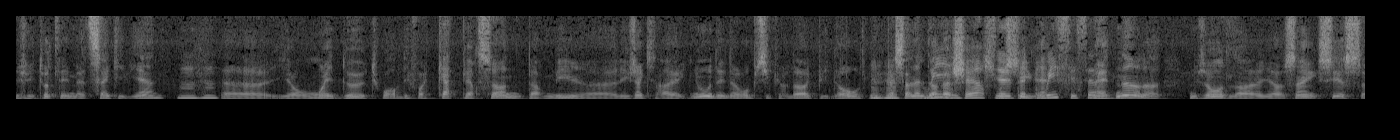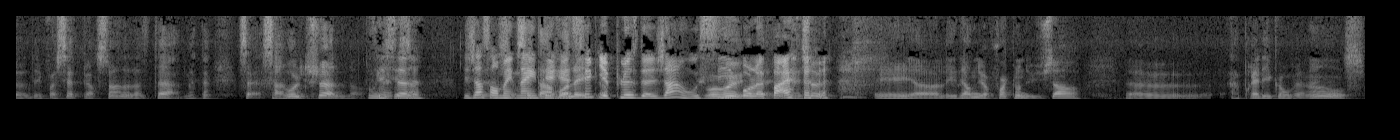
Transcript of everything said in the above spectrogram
j'ai tous les médecins qui viennent. Mhm. Euh, il y a au moins deux, trois, des fois quatre personnes parmi euh, les gens qui travaillent avec nous, des neuropsychologues puis d'autres, des Mhm. personnels de Oui. recherche aussi. hein. oui, c'est ça. Maintenant, là, nous autres, là, il y a cinq, six, euh, des fois sept personnes à notre table. Maintenant, ça, ça roule tout seul. Là. Oui, C'est ça. Les gens sont maintenant intéressés, puis il y a plus de gens aussi Oui, oui, pour le bien- faire. bien sûr. Et les dernières fois qu'on a eu ça, après les conférences,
